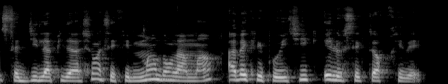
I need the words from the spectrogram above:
Cette dilapidation, elle s'est fait main dans la main avec les politiques et le secteur privé.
